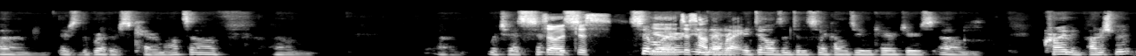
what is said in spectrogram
um, there's the brothers Karamazov, um, um, which has so it's just similar yeah, just how they're right. It, it, delves into the psychology of the characters. Um, Crime and Punishment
